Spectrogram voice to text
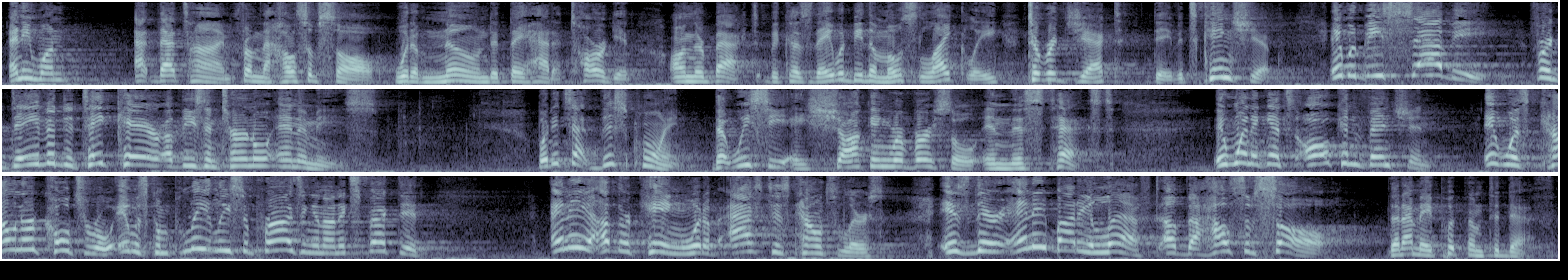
Anyone at that time from the house of Saul would have known that they had a target on their back because they would be the most likely to reject David's kingship. It would be savvy for David to take care of these internal enemies. But it's at this point that we see a shocking reversal in this text. It went against all convention. It was countercultural. It was completely surprising and unexpected. Any other king would have asked his counselors, is there anybody left of the house of Saul that I may put them to death?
